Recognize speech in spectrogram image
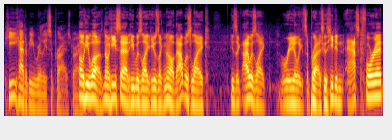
he had to be really surprised, right? Oh, he was. No, he said he was like he was like no, that was like he's like I was like really surprised because he didn't ask for it.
